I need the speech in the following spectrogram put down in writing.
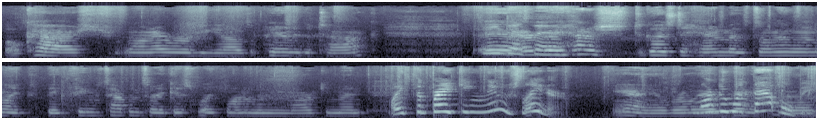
well, Cash, whenever he has a panic attack, He eh, does everybody kind of sh- goes to him, but it's only when like big things happen. So I guess like when I'm in an argument, Like the breaking news later. yeah, you really. Wonder what that will be.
